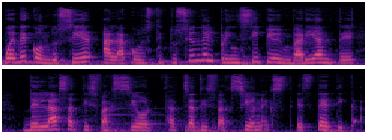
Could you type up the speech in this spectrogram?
puede conducir a la constitución del principio invariante de la satisfacción, satisfacción estética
